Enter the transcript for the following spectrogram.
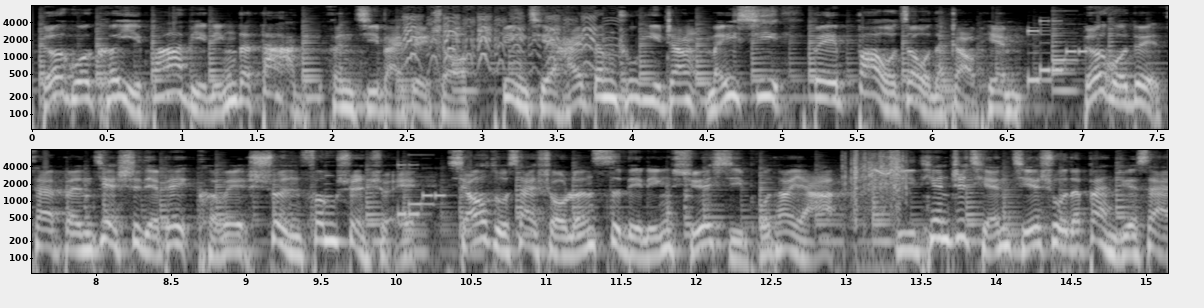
德国可以八比零的大比分击败对手，并且还登出一张梅西被暴揍的照片。德国队在本届世界杯可谓顺风顺水，小组赛首轮四比零血洗葡萄牙，几天之前结束的半决赛。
